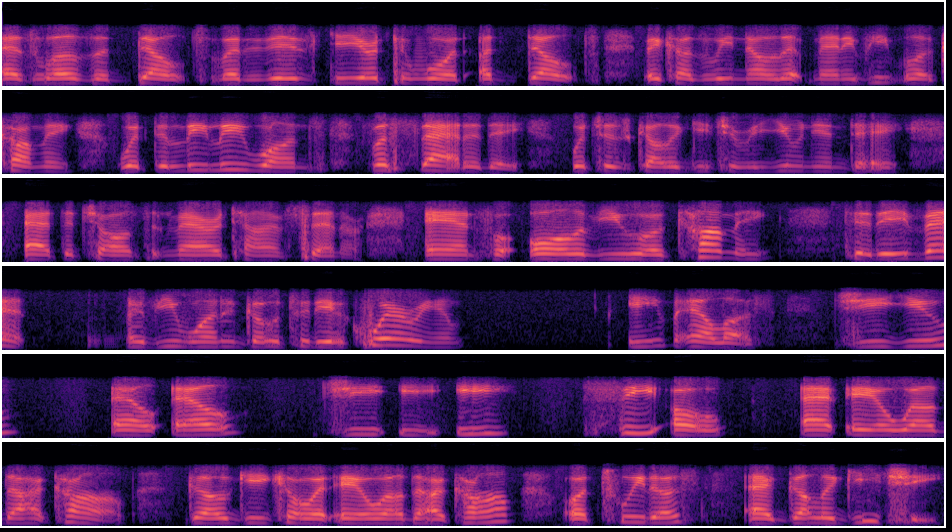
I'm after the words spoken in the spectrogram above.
as well as adults, but it is geared toward adults because we know that many people are coming with the Lily ones for Saturday, which is Gullah Geechee Reunion Day at the Charleston Maritime Center. And for all of you who are coming to the event, if you want to go to the aquarium, email us gu L L G E E C O at AOL dot com. Gullah at AOL dot com or tweet us at Gullah Geechee.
